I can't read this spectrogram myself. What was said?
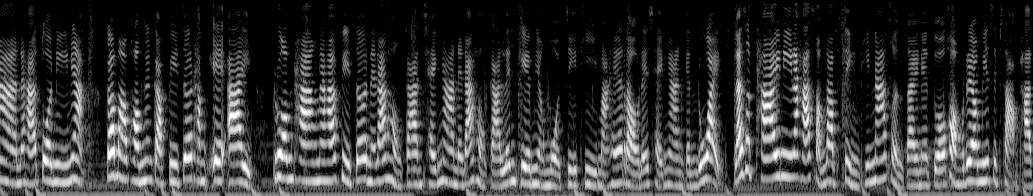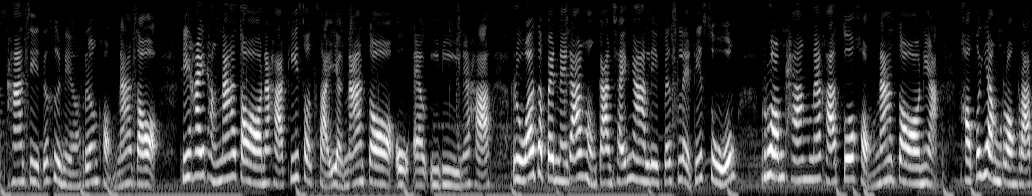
งานนะคะ ตัวนี้เนี่ยก็มาพร้อมกันกับฟีเจอร์ทั้ง AI รวมทั้งนะคะฟีเจอร์ในด้านของการใช้งานในด้านของการเล่นเกมอย่างโหมด GT มาให้เราได้ใช้งานกันด้วย และสุดท้ายนี้นะคะสำหรับสิ่งที่น่าสนใจในตัวของ Realme 13 Plus 5G ก็คือในเรื่องของหน้าจอ ที่ให้ทั้งหน้าจอนะคะ ที่สดใสอย่างหน้าจอ OLED นะคะ หรือว่าจะเป็นในด้านของการใช้งาน refresh rate ที่สูง รวมทั้งนะคะตัวของหน้าจอเนี่ยเขาก็ยังรองรับ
